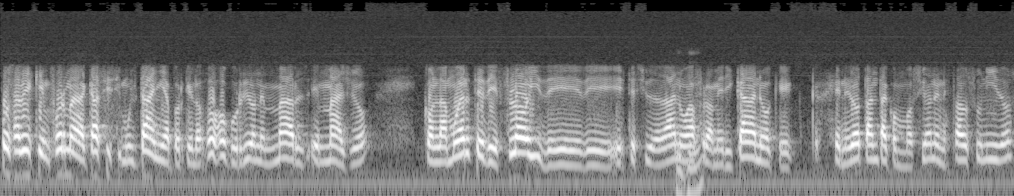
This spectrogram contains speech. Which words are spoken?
Vos sabés que en forma casi simultánea, porque los dos ocurrieron en, mar, en mayo, con la muerte de Floyd, de, este ciudadano afroamericano que generó tanta conmoción en Estados Unidos,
